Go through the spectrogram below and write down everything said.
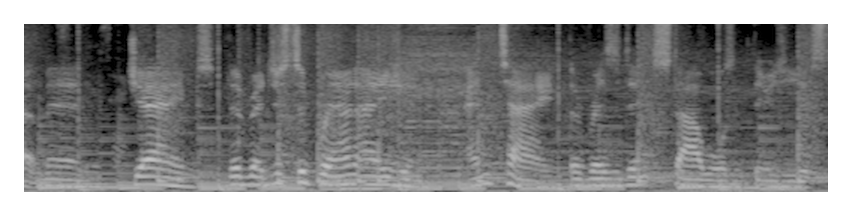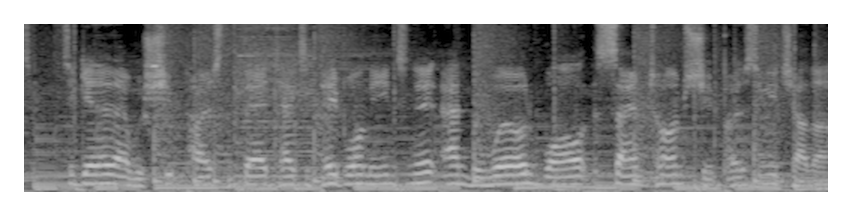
out man, James, the registered brown Asian, and Tane, the resident Star Wars enthusiast. Together they will shitpost the bad takes of people on the internet and the world while at the same time shitposting each other.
